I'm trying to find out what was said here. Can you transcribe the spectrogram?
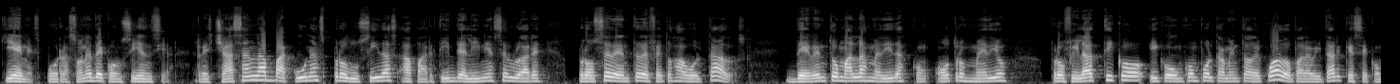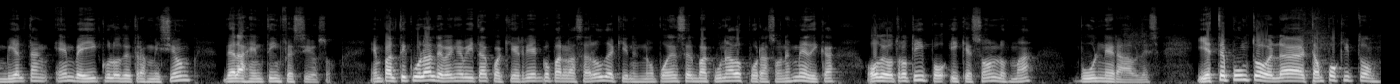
quienes, por razones de conciencia, rechazan las vacunas producidas a partir de líneas celulares procedentes de fetos abortados, deben tomar las medidas con otros medios profilácticos y con un comportamiento adecuado para evitar que se conviertan en vehículos de transmisión del agente infeccioso. En particular, deben evitar cualquier riesgo para la salud de quienes no pueden ser vacunados por razones médicas o de otro tipo y que son los más vulnerables. Y este punto, ¿verdad? Está un poquito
